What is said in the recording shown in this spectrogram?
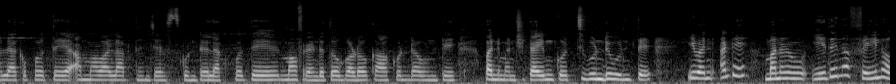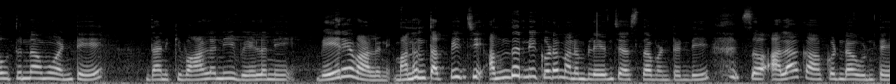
లేకపోతే అమ్మ వాళ్ళు అర్థం చేసుకుంటే లేకపోతే మా ఫ్రెండ్తో గొడవ కాకుండా ఉంటే పని మనిషి టైంకి వచ్చి ఉండి ఉంటే ఇవన్నీ అంటే మనం ఏదైనా ఫెయిల్ అవుతున్నాము అంటే దానికి వాళ్ళని వీళ్ళని వేరే వాళ్ళని మనం తప్పించి అందరినీ కూడా మనం బ్లేమ్ చేస్తామంటండి. సో అలా కాకుండా ఉంటే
